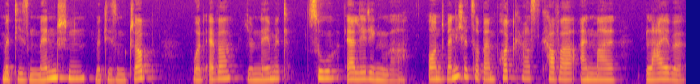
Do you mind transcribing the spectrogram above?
mit diesen Menschen, mit diesem Job, whatever you name it, zu erledigen war. Und wenn ich jetzt beim Podcast-Cover einmal bleibe,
